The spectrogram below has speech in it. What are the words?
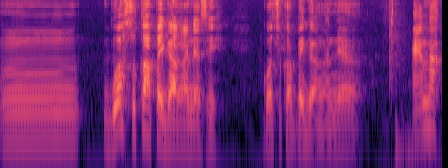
hmm, gua suka pegangannya sih. Gua suka pegangannya. Enak.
